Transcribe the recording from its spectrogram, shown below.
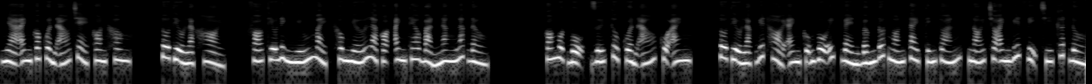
Nhà anh có quần áo trẻ con không? Tô Tiểu Lạc hỏi, Phó Thiếu Đình nhíu mày, không nhớ là có anh theo bản năng lắc đầu. Có một bộ dưới tủ quần áo của anh. Tô Tiểu Lạc biết hỏi anh cũng vô ích bèn bấm đốt ngón tay tính toán, nói cho anh biết vị trí cất đồ.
